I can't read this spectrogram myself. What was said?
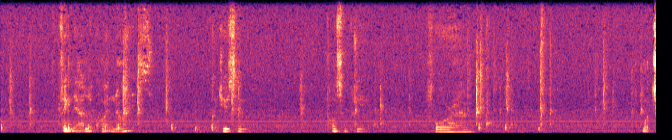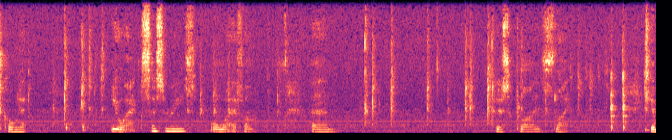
I think that'll look quite nice. Could use them possibly for um, what you call it, your accessories or whatever. Um, your supplies like your,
